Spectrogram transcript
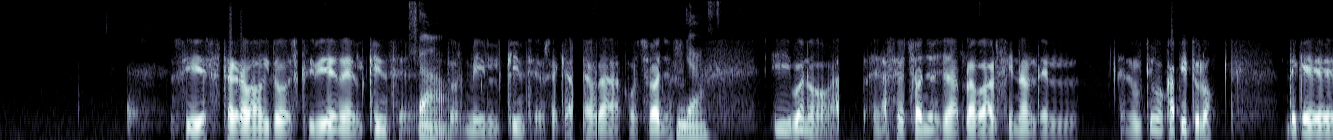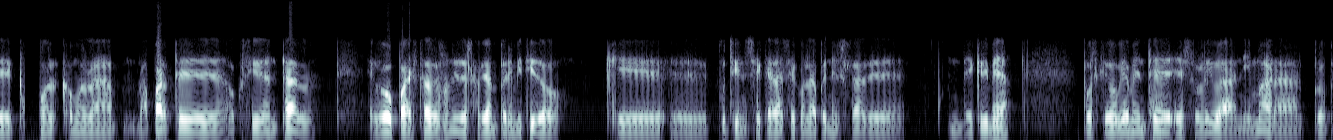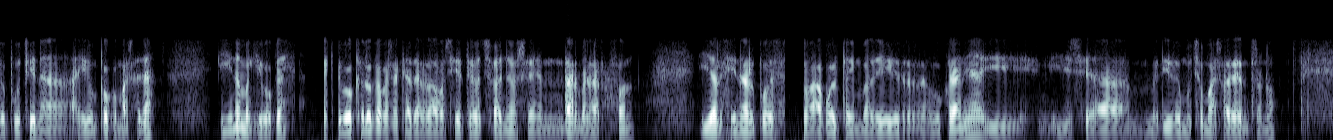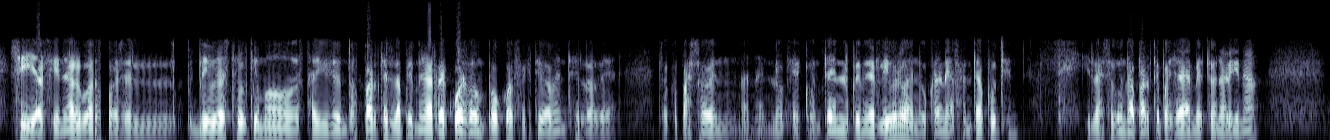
Sí, ese está grabado y lo escribí en el 15, Ya. en 2015, o sea que hace ahora ocho años. Ya. Y bueno, hace ocho años ya hablaba al final del en el último capítulo de que como, como la, la parte occidental, Europa, Estados Unidos habían permitido que eh, Putin se quedase con la península de, de Crimea, pues que obviamente eso lo iba a animar al propio Putin a, a ir un poco más allá. Y no me equivoqué. Equivoqué, lo que pasa es que ha tardado siete, ocho años en darme la razón y al final pues ha vuelto a invadir Ucrania y, y se ha metido mucho más adentro, ¿no? Sí, al final, bueno, pues el libro este último está dividido en dos partes. La primera recuerda un poco, efectivamente, lo de lo que pasó en, lo que conté en el primer libro, en Ucrania frente a Putin. Y la segunda parte, pues ya me meto en harina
